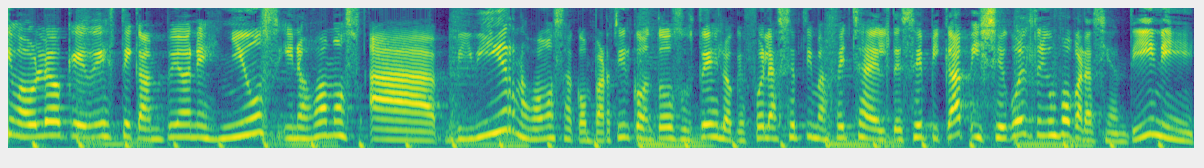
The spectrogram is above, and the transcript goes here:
Último bloque de este Campeones News y nos vamos a vivir, nos vamos a compartir con todos ustedes lo que fue la séptima fecha del TC Pickup y llegó el triunfo para Ciantini,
